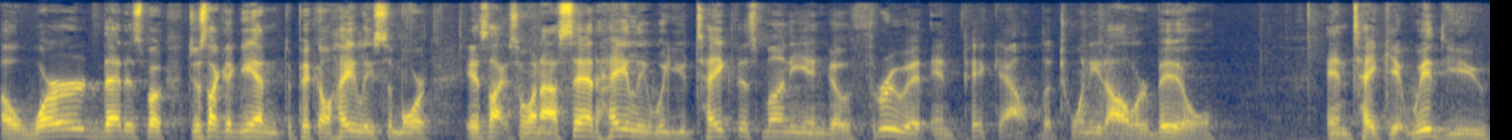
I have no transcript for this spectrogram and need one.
A word that is spoken. Just like again, to pick on Haley some more, it's like, so when I said, Haley, will you take this money and go through it and pick out the $20 bill and take it with you?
